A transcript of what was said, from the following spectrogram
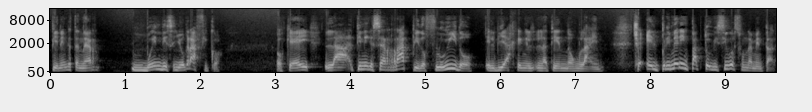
tiene que tener un buen diseño gráfico ¿ok? La, tiene que ser rápido, fluido el viaje en, la tienda online. el primer impacto visivo es fundamental,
